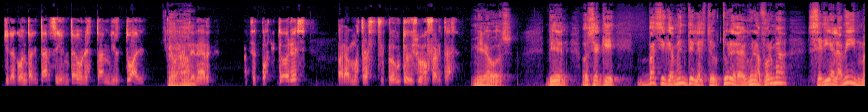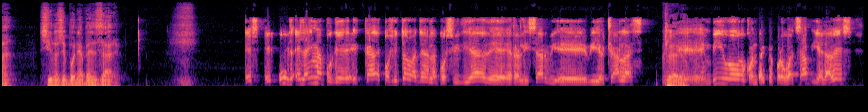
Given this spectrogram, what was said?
quiera contactarse y entrar a un stand virtual que van a tener los expositores para mostrar sus productos y sus ofertas. mira vos. Bien, o sea que básicamente la estructura de alguna forma sería la misma, si uno se pone a pensar. Es, es, es la misma porque cada expositor va a tener la posibilidad de realizar eh, videocharlas Claro. eh, en vivo, contactos por WhatsApp y a la vez,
